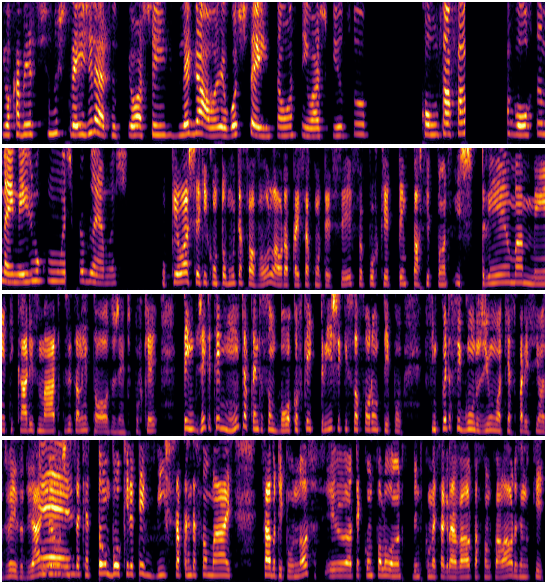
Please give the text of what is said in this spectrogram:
e eu acabei assistindo os três direto, porque eu achei legal, eu gostei. Então, assim, eu acho que isso conta a favor também, mesmo com esses problemas. O que eu achei que contou muito a favor, Laura, para isso acontecer foi porque tem participantes extremamente carismáticos e talentosos, gente. Porque tem gente tem muita apresentação boa que eu fiquei triste que só foram, tipo, 50 segundos de uma que apareciam às vezes. Eu dizia, ai, é... não, isso aqui é tão bom, eu queria ter visto essa apresentação mais. Sabe, tipo, nossa, eu até quando falou antes de gente começar a gravar, eu tava falando com a Laura, dizendo que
